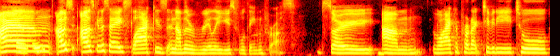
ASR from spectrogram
Um, I was I was gonna say Slack is another really useful thing for us. So, um, like a productivity tool,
